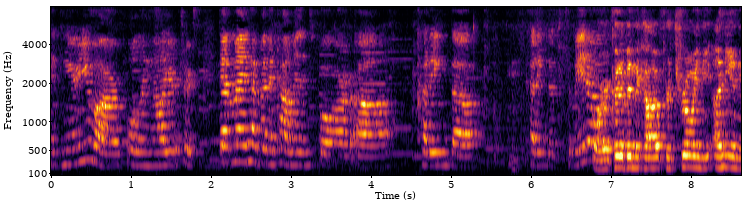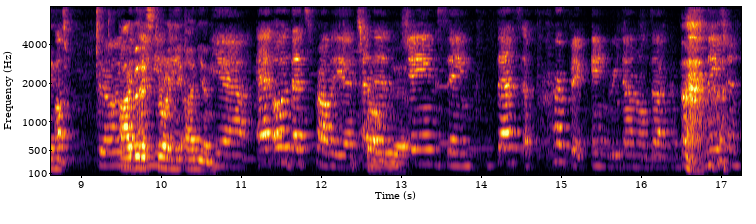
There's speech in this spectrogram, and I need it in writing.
And here you are pulling all your tricks. That might have been a comment for uh, cutting the cutting the tomatoes. Or it could have been the comment for throwing the onion into. Oh, I bet it's throwing in. the onion. Yeah. And, oh, that's probably it. That's and probably then it. Jane saying, that's a perfect angry Donald Duck impersonation.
